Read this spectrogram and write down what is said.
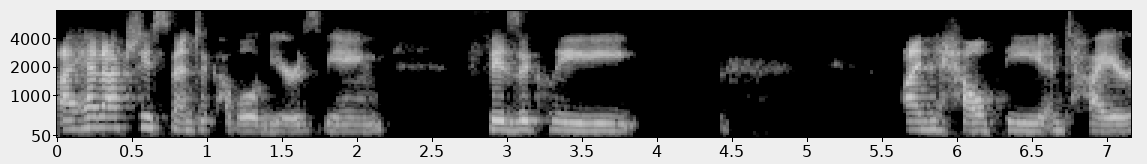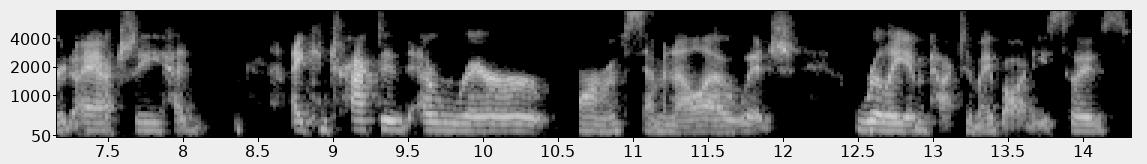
I had actually spent a couple of years being physically unhealthy and tired. I actually had, I contracted a rare form of salmonella, which really impacted my body. So I was,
